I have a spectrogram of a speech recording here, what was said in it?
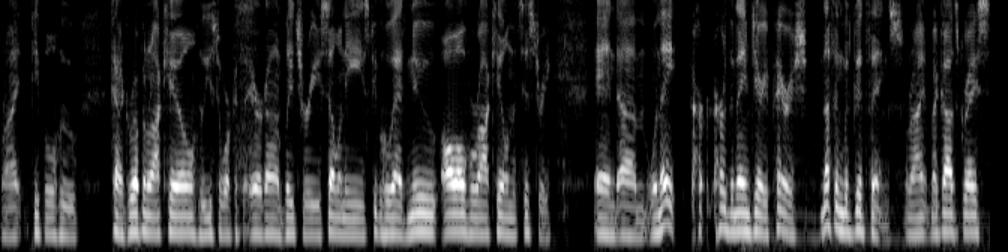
right? People who kind of grew up in Rock Hill, who used to work at the Aragon Bleachery, Celanese, people who had knew all over Rock Hill and its history. And um, when they he- heard the name Jerry Parrish, nothing but good things, right? By God's grace,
